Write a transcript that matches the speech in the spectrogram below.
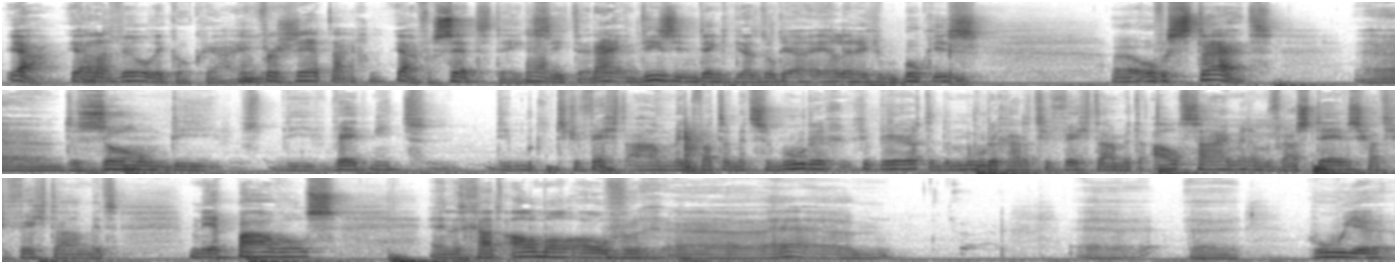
Ja, ja, ja, dat wilde ik ook. Ja. Een verzet eigenlijk. Ja, verzet tegen de ziekte. En in die zin denk ik dat het ook heel, heel erg een boek is over strijd. Uh, de zoon die, die weet niet, die moet het gevecht aan met wat er met zijn moeder gebeurt. De moeder gaat het gevecht aan met de Alzheimer. En mevrouw Stevens gaat het gevecht aan met meneer Pauwels. En het gaat allemaal over uh, hè, um, uh, hoe je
